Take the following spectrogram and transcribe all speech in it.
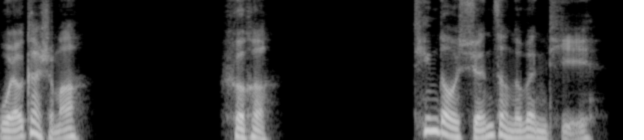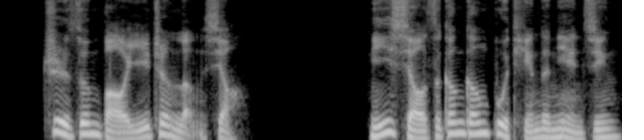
我要干什么？呵呵。听到玄奘的问题，至尊宝一阵冷笑：“你小子刚刚不停的念经，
